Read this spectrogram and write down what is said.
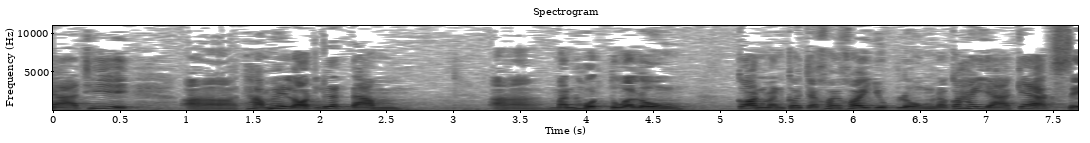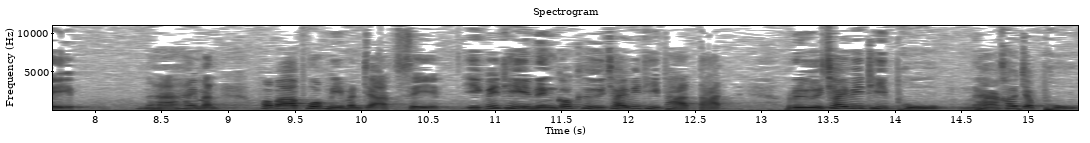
ยาที่เอ่อทำให้หลอดเลือดดำ อ่ามันหดตัวลง ก้อนมันก็จะค่อยๆ ยุบลง แล้วก็ให้ยาแก้อักเสบ นะฮะให้มันเพราะว่าพวกนี้มันจะอักเสบ อีกวิธีหนึ่งก็คือใช้วิธีผ่าตัด หรือใช้วิธีผูกนะคะเขาจะผูก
